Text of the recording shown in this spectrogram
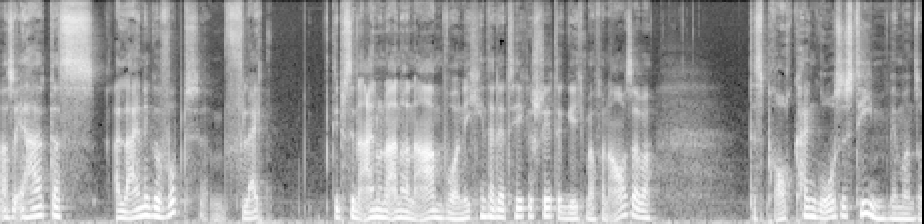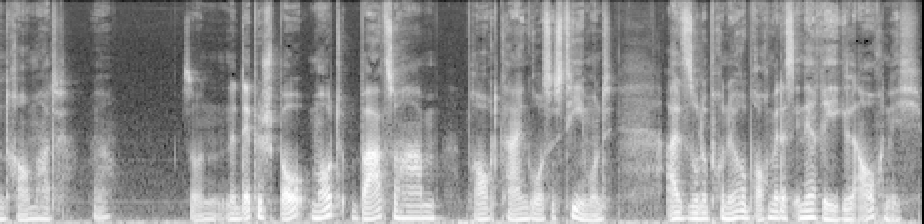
Also er hat das alleine gewuppt. Vielleicht gibt es den einen oder anderen Abend, wo er nicht hinter der Theke steht, da gehe ich mal von aus, aber das braucht kein großes Team, wenn man so einen Traum hat. Ja. So eine Depeche Mode Bar zu haben, braucht kein großes Team. Und als Solopreneure brauchen wir das in der Regel auch nicht.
